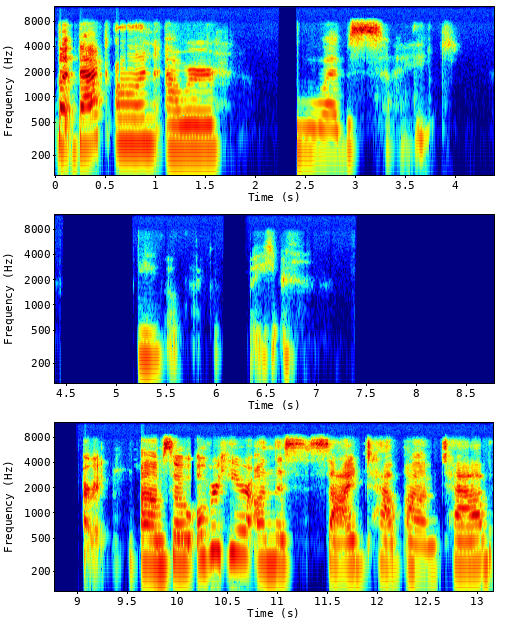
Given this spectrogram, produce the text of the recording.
But back on our website, me go back right here. All right. Um, so over here on this side tab, um, tab,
